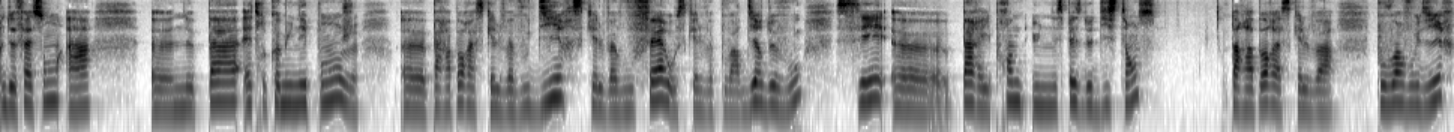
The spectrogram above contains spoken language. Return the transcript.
de façon à euh, ne pas être comme une éponge euh, par rapport à ce qu'elle va vous dire, ce qu'elle va vous faire ou ce qu'elle va pouvoir dire de vous. C'est pareil, prendre une espèce de distance par rapport à ce qu'elle va pouvoir vous dire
